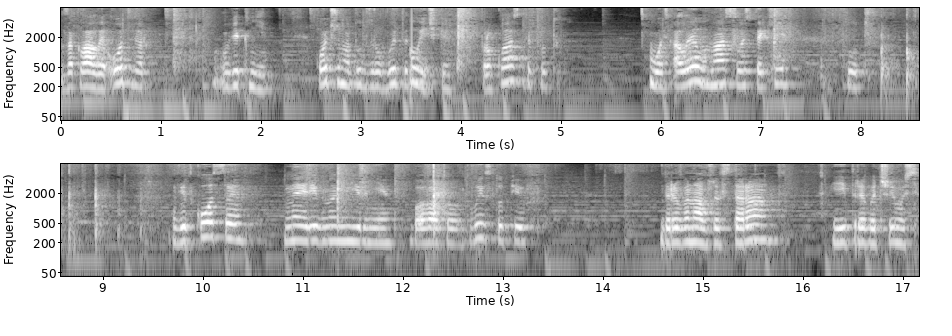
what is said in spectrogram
заклали отвір у вікні. Хочемо тут зробити полички, прокласти тут. Ось, але у нас ось такі тут відкоси нерівномірні, багато виступів. Деревина вже стара, її треба чимось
